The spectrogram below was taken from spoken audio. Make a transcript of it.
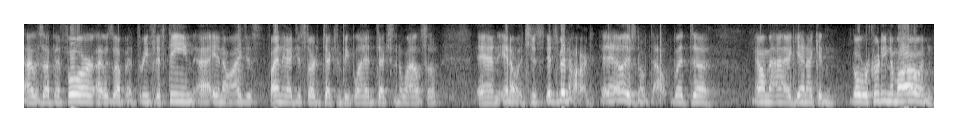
I was up at 4, I was up at 3.15. Uh, you know, I just, finally, I just started texting people I hadn't texted in a while, so, and, you know, it's just, it's been hard. You know, there's no doubt. But, uh, you know, again, I can go recruiting tomorrow and,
